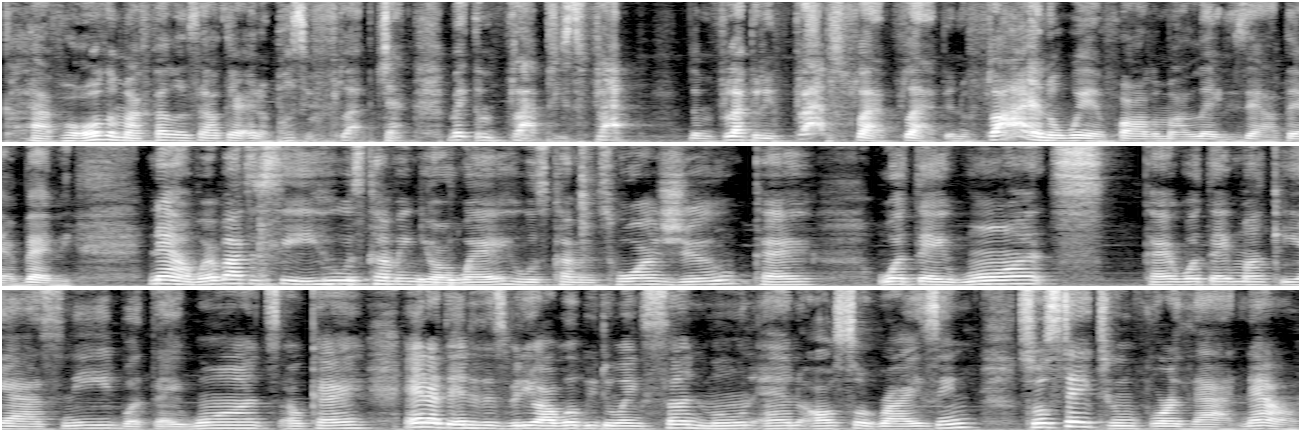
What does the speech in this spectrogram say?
clap for all of my fellas out there and a pussy flapjack. Make them flappies flap them flappity flaps, flap, flap, and fly in the wind for all of my ladies out there, baby. Now, we're about to see who is coming your way, who is coming towards you, okay? What they want, okay? What they monkey ass need, what they want, okay? And at the end of this video, I will be doing sun, moon, and also rising. So stay tuned for that. Now,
